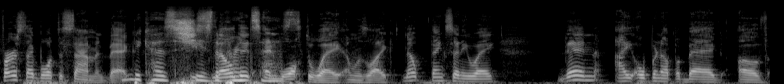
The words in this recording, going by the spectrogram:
First, I bought the salmon bag Because she she's smelled it and walked away and was like, "Nope, thanks anyway." Then I open up a bag of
